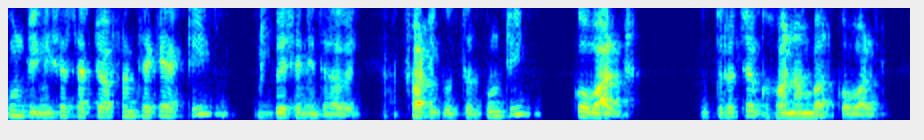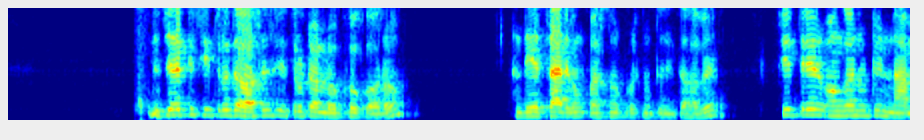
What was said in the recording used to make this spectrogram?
কোনটি? নিচের চারটি অপশন থেকে একটি বেছে নিতে হবে। সঠিক উত্তর কোনটি? কোবাল্ট। উত্তর হচ্ছে ঘ নম্বর কোবাল্ট। নিচের একটি চিত্র দেওয়া আছে, চিত্রটা লক্ষ্য করো। দিয়ে চার এবং পাঁচ নম্বর প্রশ্ন উত্তর দিতে হবে। চিত্রের অঙ্গাণুটির নাম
